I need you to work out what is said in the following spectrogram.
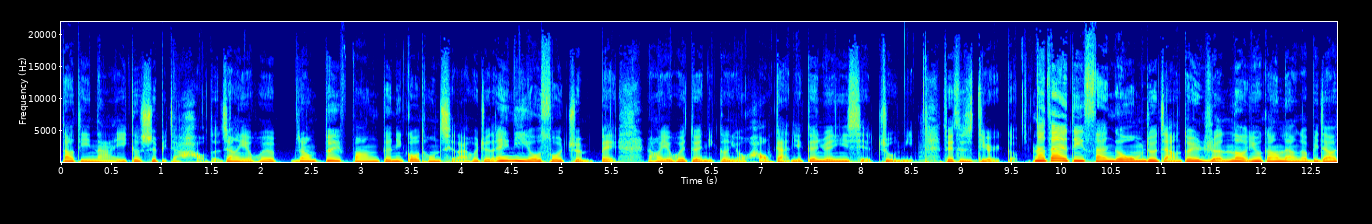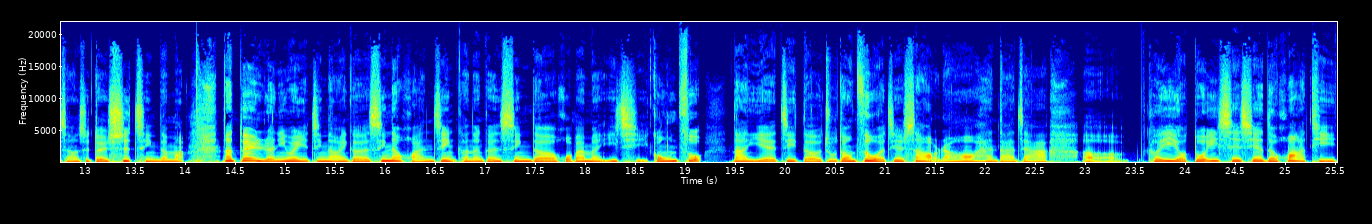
到底哪一个是比较好的？这样也会让对方跟你沟通起来，会觉得哎，你有所准备，然后也会对你更有好感，也更愿意协助你。所以这是第二个。那在第三个，我们就讲对人了，因为刚刚两个比较像是对事情的嘛。那对人，因为也进到一个新的环境，可能跟新的伙伴们一起工作。那也记得主动自我介绍，然后和大家呃可以有多一些些的话题，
